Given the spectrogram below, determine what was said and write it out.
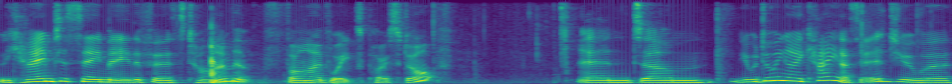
you came to see me the first time at five weeks post op, and um, you were doing okay. I said you were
